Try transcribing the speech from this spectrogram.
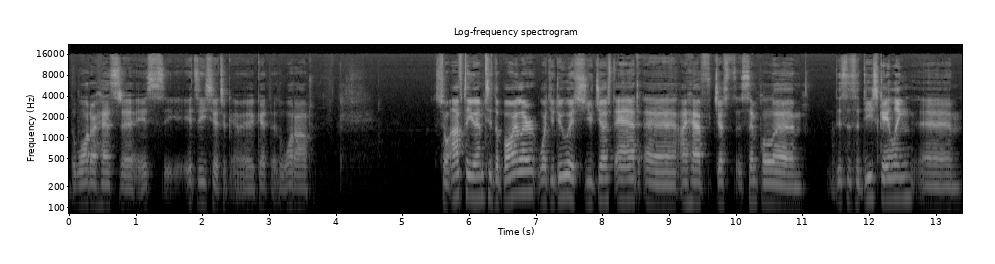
the water has uh, is it's easier to uh, get the water out. So after you empty the boiler, what you do is you just add. Uh, I have just a simple. Um, this is a descaling. Um,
